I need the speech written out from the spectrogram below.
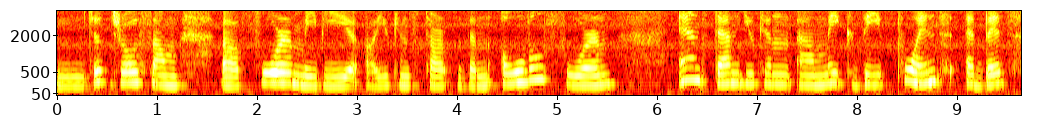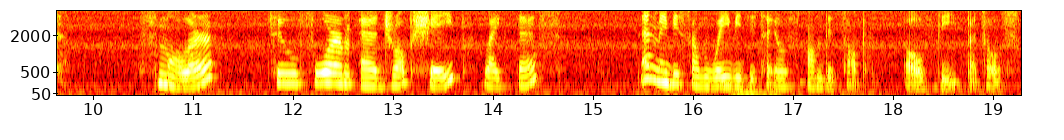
mm, just draw some uh, form maybe uh, you can start with an oval form and then you can uh, make the point a bit smaller to form a drop shape like this and maybe some wavy details on the top of the petals.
